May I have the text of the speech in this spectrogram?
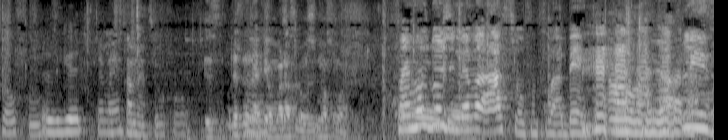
tofu. It's good. It's tasting like your mother's from small small. My husband should never ask for fufu, I beg. Oh my god. Please.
